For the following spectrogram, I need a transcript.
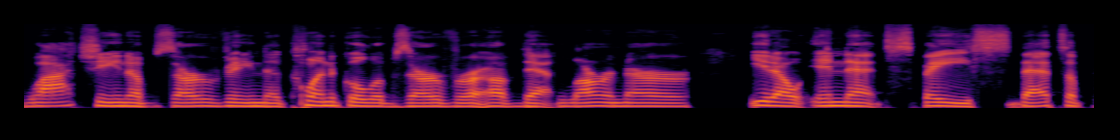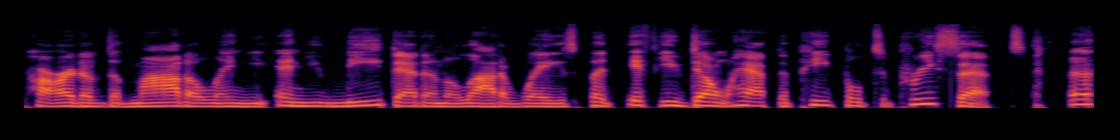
watching, observing, the clinical observer of that learner, you know, in that space. That's a part of the model and, and you need that in a lot of ways. But if you don't have the people to precept,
